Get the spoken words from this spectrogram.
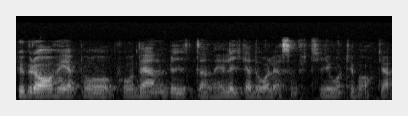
hur bra vi är på, på den biten är lika dåliga som för tio år tillbaka.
